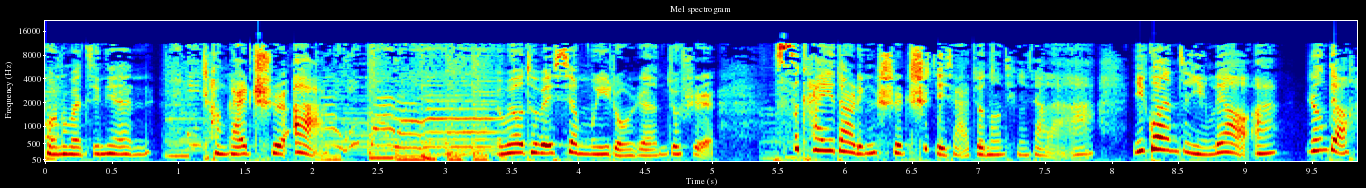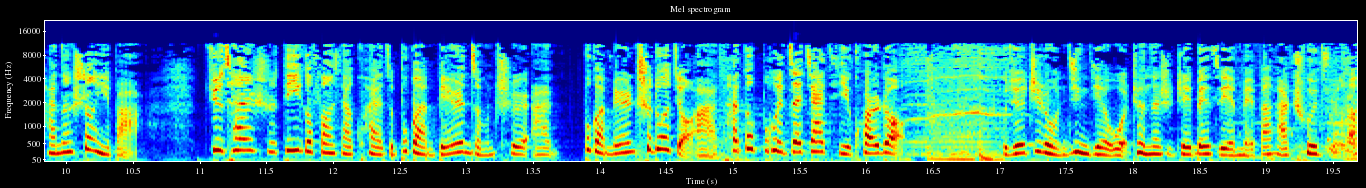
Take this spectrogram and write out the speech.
同志们，今天敞开吃啊！有没有特别羡慕一种人，就是撕开一袋零食吃几下就能停下来啊？一罐子饮料啊，扔掉还能剩一半。聚餐时第一个放下筷子，不管别人怎么吃啊，不管别人吃多久啊，他都不会再夹起一块肉。我觉得这种境界，我真的是这辈子也没办法触及了。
